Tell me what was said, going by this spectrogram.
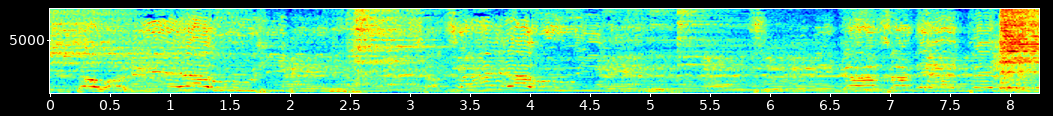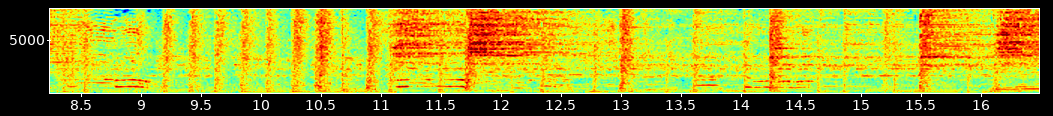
いたわり Yeah.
